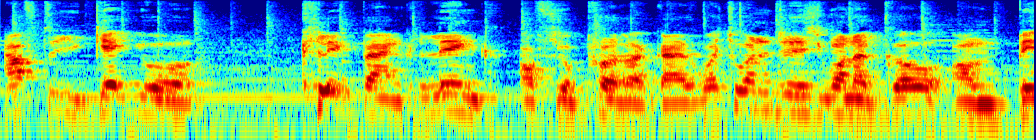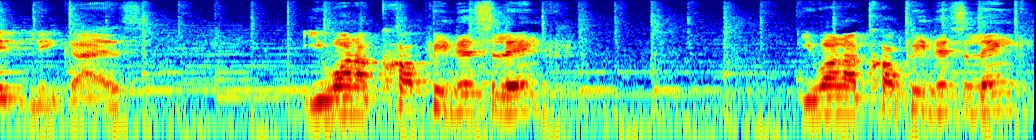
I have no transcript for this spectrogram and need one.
after you get your ClickBank link of your product guys. What you want to do is you want to go on bit.ly guys. You want to copy this link. You want to copy this link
